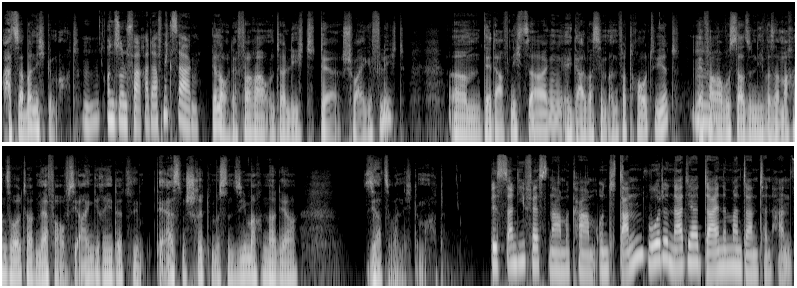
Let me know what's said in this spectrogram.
Hat es aber nicht gemacht. Mhm. Und so ein Pfarrer darf nichts sagen. Genau, der Pfarrer unterliegt der Schweigepflicht. Ähm, der darf nichts sagen, egal was ihm anvertraut wird. Der Pfarrer wusste also nicht, was er machen sollte, hat mehrfach auf sie eingeredet. Den ersten Schritt müssen Sie machen, Nadja. Sie hat es aber nicht gemacht. Bis dann die Festnahme kam. Und dann wurde Nadja deine Mandantin, Hans.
